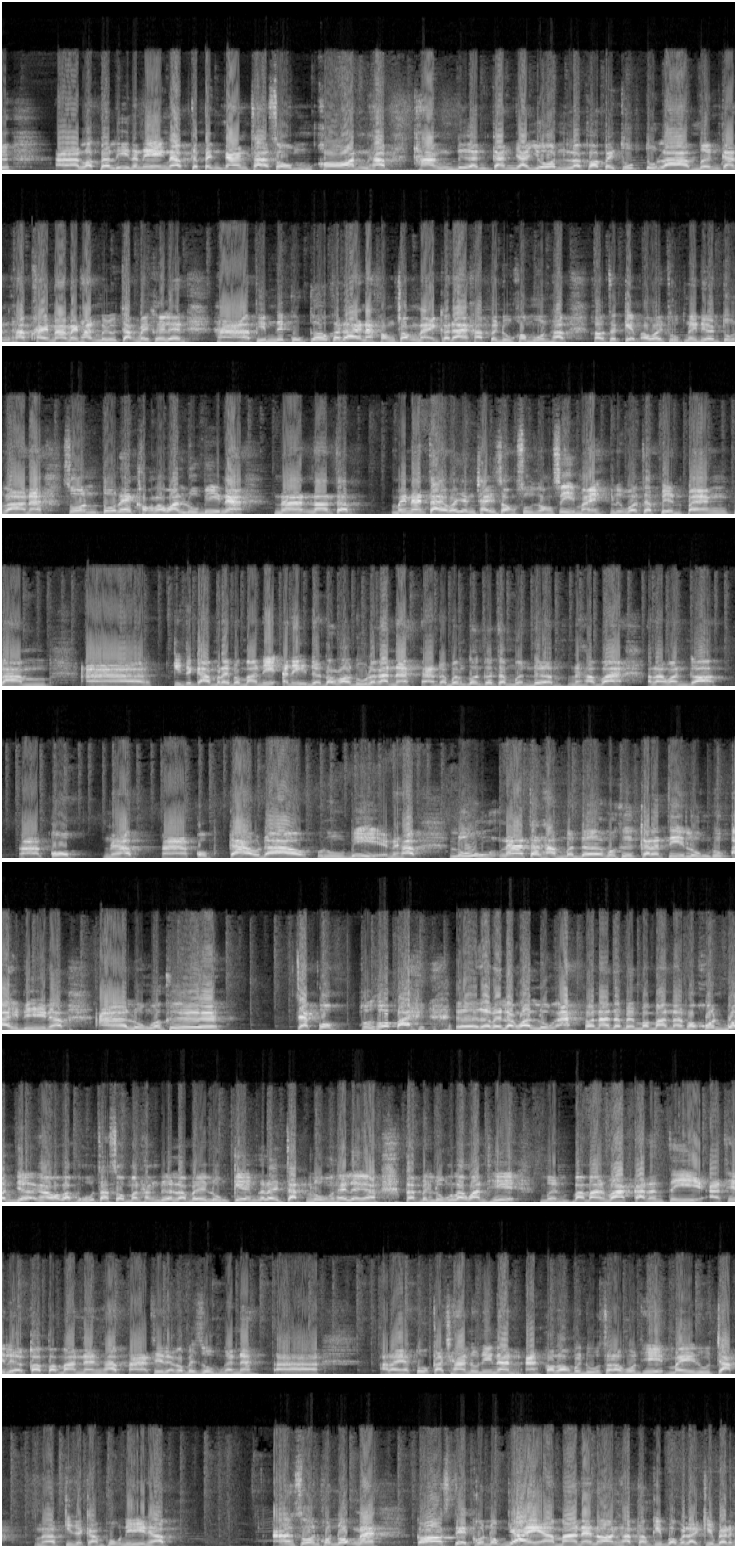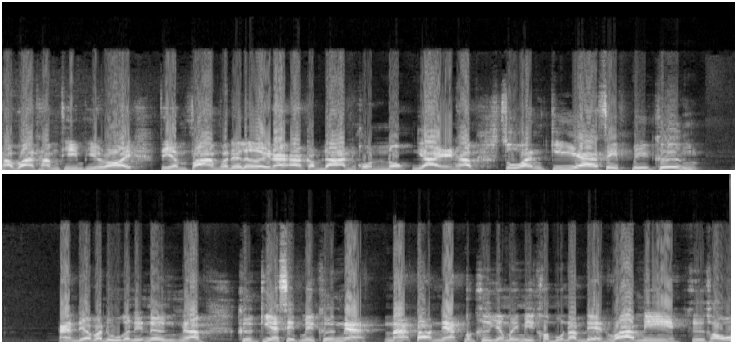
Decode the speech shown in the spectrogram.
อ่าลอตเตอรี่นั่นเองนะครับ จะเป็นการสะสมค้อนครับ ทั้งเดือนกันยายน แล้วก็ไปทุบตุลาเหมือนกันครับ ใครมาไม่ทันไม่รู้จักไม่เคยเล่น หาพิมพ์ใน Google ก็ได้นะ ของช่องไหนก็ได้ครับ ไปดูข้อมูลครับ เขาจะเก็บเอาไว้ทุบในเดือนตุลานะ ส่วนตัวเลขของรางวัลรูบี้เนี่ยน่าน่าจะ ไม่แน่ใจว่ายังใช้ 2024 ไหม หรือว่าจะเปลี่ยนแปลงตามากิจกรรมอะไรประมาณนี้ อันนี้เดี๋ยวต้องรอดูแล้วกันนะ แต่เบื้องต้นก็จะเหมือนเดิมนะครับว่ารางวัลก็กบนะครับกบ 9 ดาวรูบี้นะครับลุงน่าจะทำเหมือนเดิมก็คือการันตีลุงทุก ID นะครับลุงก็คือ แจกปบทั่วๆไป เออแต่เป็นรางวัลลุงอะก็น่าจะเป็นประมาณนั้น เพราะคนบ่นเยอะไงว่าแบบโอ้โหสะสมมาทั้งเดือนเราไม่ได้ลุงเกมก็เลยจัดลุงให้เลยไงแต่เป็นลุงรางวัลที่เหมือนประมาณว่าการันตีอะที่เหลือก็ประมาณนั้นครับอะที่เหลือก็ไปสุ่มกันนะอ่าอะไรอะตัวกาชาดนู่นนี่นั่นอะก็ลองไปดูสำหรับคนที่ไม่รู้จักนะครับกิจกรรมพวกนี้นะครับอ่าโซนขนนกนะ ก็สเตจขนนกใหญ่อะมาแน่นอนครับทำคลิปบอกไปหลายคลิปแล้วนะครับว่าทำทีมพีร้อยเตรียมฟาร์มกันได้เลยนะะกับด่านขนนกใหญ่นะครับ ส่วนเกียร์ 10 ปีครึ่ง อะเดี๋ยวมาดูกันนิดนึงนะครับ คือเกียร์10มีครึ่งเนี่ยณตอนนี้ก็คือยังไม่มีข้อมูลอัปเดตว่ามีคือเขา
